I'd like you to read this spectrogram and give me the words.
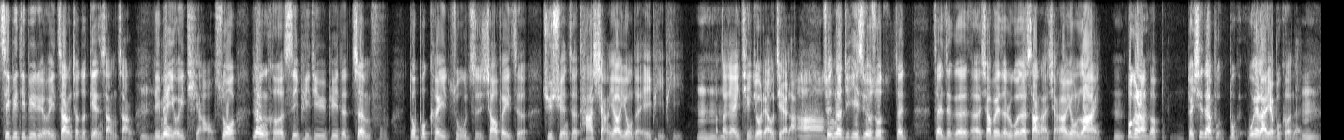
，CPTPP 里有一章叫做电商章，嗯、里面有一条说，任何 CPTPP 的政府都不可以阻止消费者去选择他想要用的 APP。嗯哼，大家一听就了解了啊。所以那就意思就是说，在在这个呃消费者如果在上海想要用 Line，嗯，不可能。呃，对，现在不不，未来也不可能。嗯。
